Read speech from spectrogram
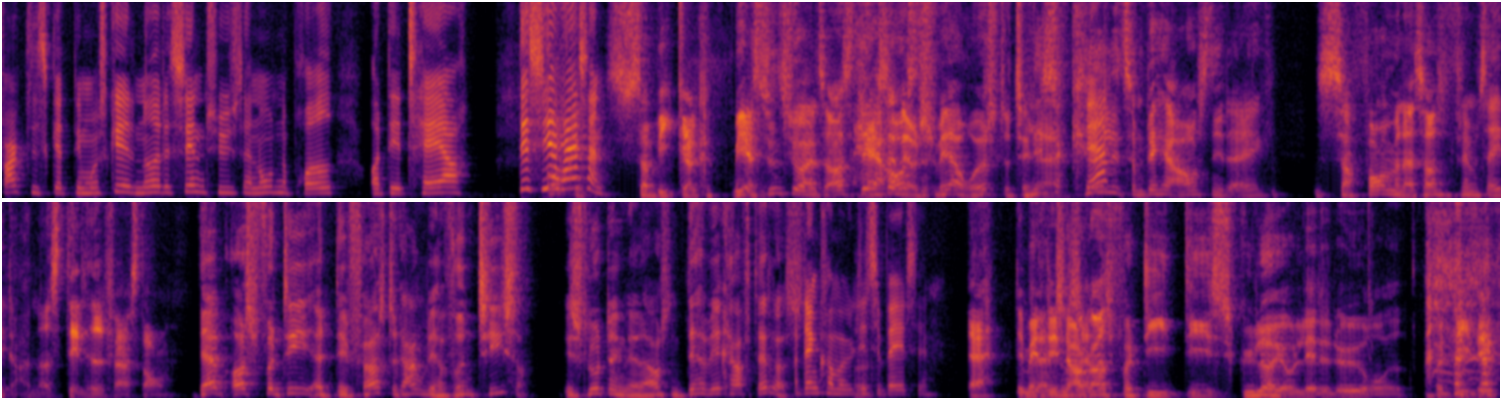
faktisk, at det måske er noget af det sindssygeste, han nogensinde har prøvet, og det er terror. Det siger okay. Hassan. så vi gør, Men jeg synes jo altså også, det Hassan her er jo afsnit, svær at ryste til. lige så kedeligt som det her afsnit er, ikke? så får man altså også en fornemmelse af, at der er noget stillhed første år. Ja, også fordi, at det er første gang, vi har fået en teaser i slutningen af et afsnit. Det har vi ikke haft ellers. Og den kommer vi lige tilbage til. Ja, Det Men det er nok også, fordi de skylder jo lidt et øgeråd. Fordi det,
